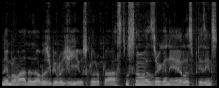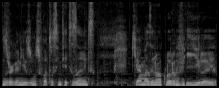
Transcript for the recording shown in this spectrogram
Lembram lá das aulas de biologia? Os cloroplastos são as organelas presentes nos organismos fotossintetizantes que armazenam a clorofila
